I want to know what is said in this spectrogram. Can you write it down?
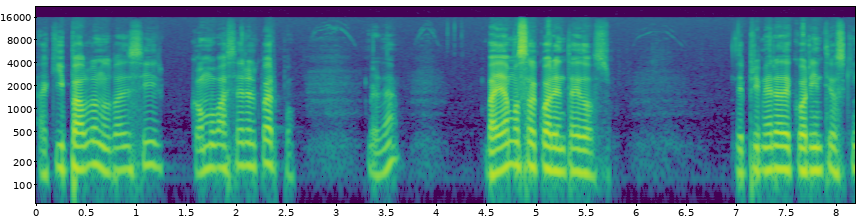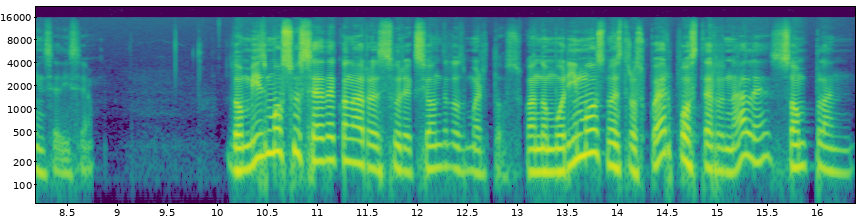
Aquí Pablo nos va a decir cómo va a ser el cuerpo, ¿verdad? Vayamos al 42 de Primera de Corintios 15 dice, lo mismo sucede con la resurrección de los muertos. Cuando morimos, nuestros cuerpos terrenales son plan,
